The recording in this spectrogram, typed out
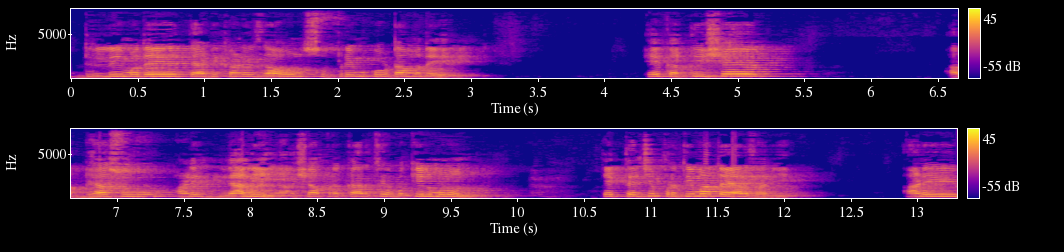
दिल्लीमध्ये त्या ठिकाणी जाऊन सुप्रीम कोर्टामध्ये एक अतिशय अभ्यासू आणि ज्ञानी अशा प्रकारचे वकील म्हणून एक त्यांची प्रतिमा तयार झाली. आणि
